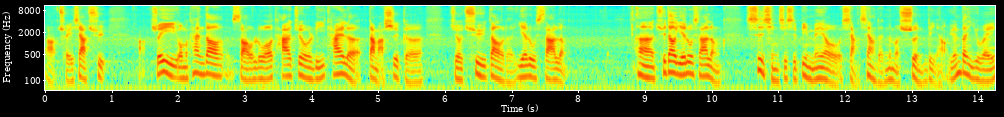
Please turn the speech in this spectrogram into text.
啊垂下去，啊，所以我们看到扫罗他就离开了大马士革，就去到了耶路撒冷。呃，去到耶路撒冷，事情其实并没有想象的那么顺利啊。原本以为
